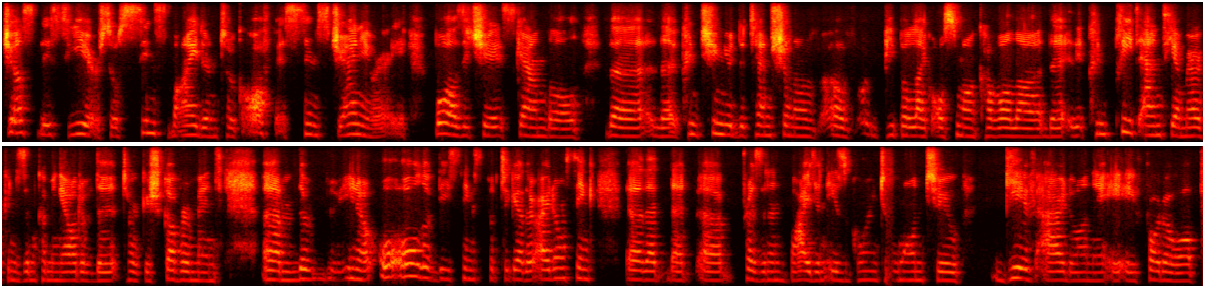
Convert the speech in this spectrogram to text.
just this year. So since Biden took office, since January, Boğaziçi scandal, the the continued detention of of people like Osman Kavala the, complete anti-Americanism coming out of the Turkish government, um, the you know all, all, of these things put together, I don't think uh, that that uh, President Biden is going to want to give Erdogan a, a photo op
